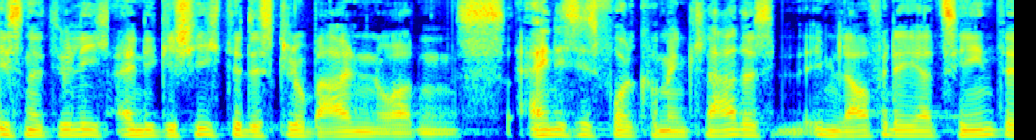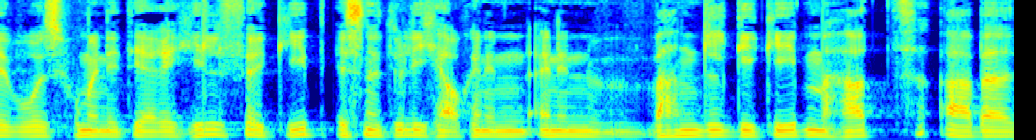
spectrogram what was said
ist natürlich eine Geschichte des globalen Nordens. Eines ist vollkommen klar, dass im Laufe der Jahrzehnte, wo es humanitäre Hilfe gibt, es natürlich auch einen, einen Wandel gegeben hat, aber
